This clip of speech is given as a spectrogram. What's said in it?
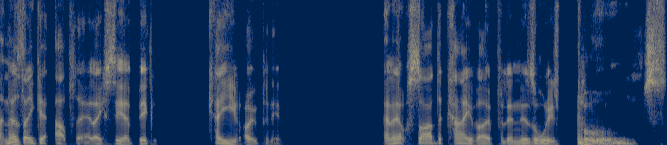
And as they get up there, they see a big cave opening. And outside the cave opening, there's all these booms.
